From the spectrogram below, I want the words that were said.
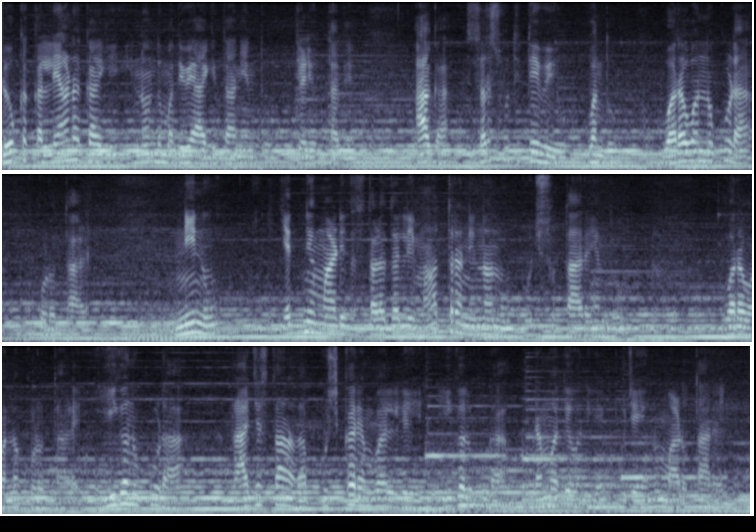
ಲೋಕ ಕಲ್ಯಾಣಕ್ಕಾಗಿ ಇನ್ನೊಂದು ಮದುವೆ ಆಗಿದ್ದಾನೆ ಎಂದು ತಿಳಿಯುತ್ತದೆ. ಆಗ ಸರಸ್ವತಿ ದೇವಿಯು ಒಂದು ವರವನ್ನು ಕೂಡ ಕೊಡುತ್ತಾಳೆ. ನೀನು ಯಜ್ಞ ಮಾಡಿದ ಸ್ಥಳದಲ್ಲಿ ಮಾತ್ರ ನಿನ್ನನ್ನು ಪೂಜಿಸುತ್ತಾರೆ ಎಂದು ವರವನ್ನು ಕೊಡುತ್ತಾಳೆ. ಈಗಲೂ ಕೂಡ ರಾಜಸ್ಥಾನದ ಪುಷ್ಕರ್ ಎಂಬಲ್ಲಿ ಈಗಲೂ ಕೂಡ ಬ್ರಹ್ಮದೇವನಿಗೆ ಪೂಜೆಯನ್ನು ಮಾಡುತ್ತಾರೆ.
